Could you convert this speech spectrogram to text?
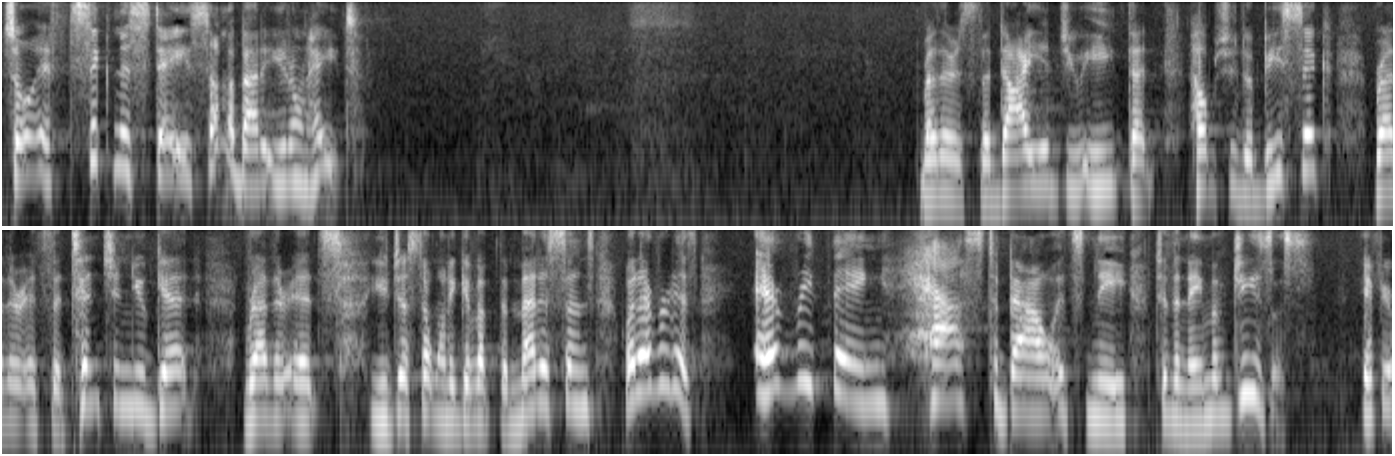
So if sickness stays, some about it you don't hate. Whether it's the diet you eat that helps you to be sick, whether it's the tension you get, whether it's you just don't want to give up the medicines, whatever it is, everything has to bow its knee to the name of Jesus. If you're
